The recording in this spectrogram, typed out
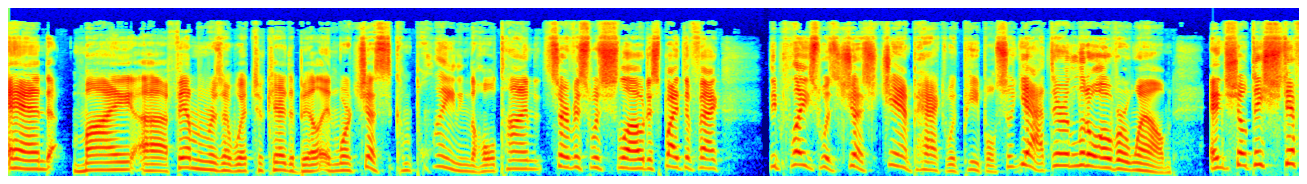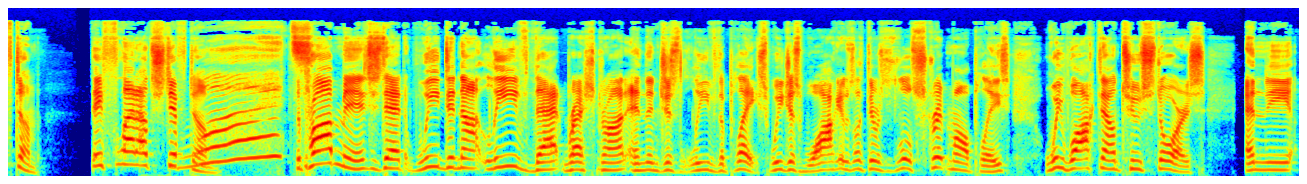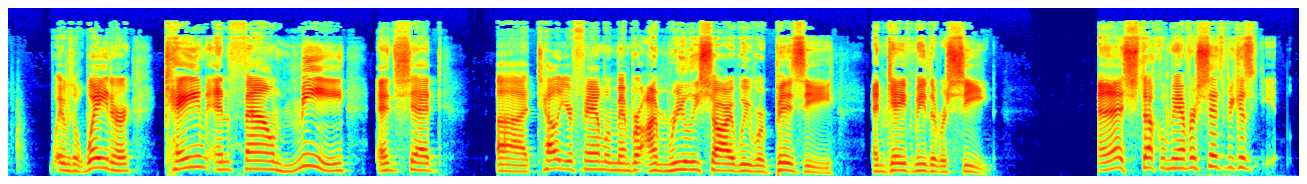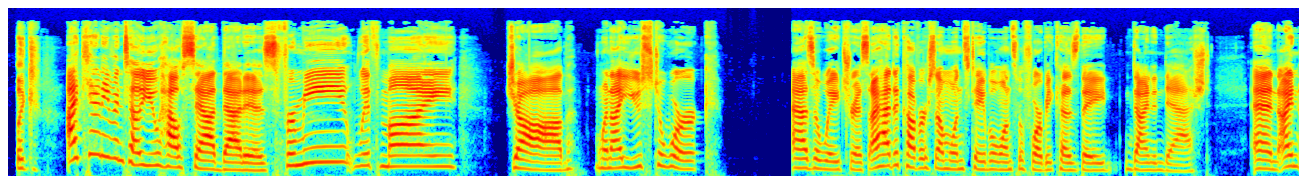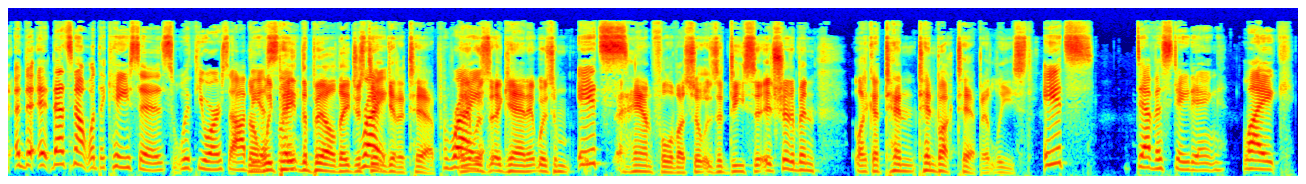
And my uh, family members I with took care of the bill and were just complaining the whole time that service was slow, despite the fact the place was just jam packed with people. So yeah, they're a little overwhelmed, and so they stiffed them. They flat out stiffed them. What? The problem is, is that we did not leave that restaurant and then just leave the place. We just walked. It was like there was this little strip mall place. We walked down two stores, and the it was a waiter came and found me and said, uh, "Tell your family member I'm really sorry we were busy," and gave me the receipt. And that stuck with me ever since because, like, I can't even tell you how sad that is. For me, with my job, when I used to work as a waitress, I had to cover someone's table once before because they dined and dashed. And I th- that's not what the case is with yours, obviously. no, we paid the bill. They just Right. didn't get a tip. And Right. it was again. It was a, It's- a handful of us, so it was a decent. It should have been like a 10, 10 buck tip at least. it's devastating. Like,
